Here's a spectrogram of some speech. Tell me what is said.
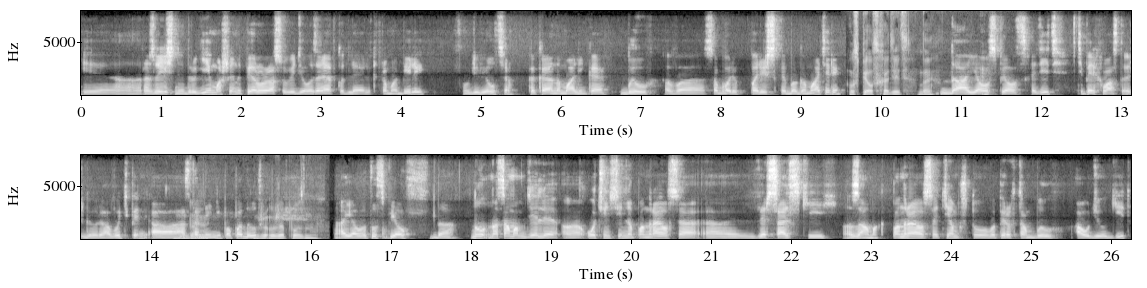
и э, различные другие машины. Первый раз увидел зарядку для электромобилей. Удивился, какая она маленькая. Был в соборе Парижской Богоматери. Успел сходить, да? Да, я успел сходить. Теперь хвастаюсь, говорю, а вы теперь, а остальные да, не попадут. Уже, уже поздно. А я вот успел, да. Ну, на самом деле, э, очень сильно понравился э, Версальский замок. Понравился тем, что, во-первых, там был аудиогид,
